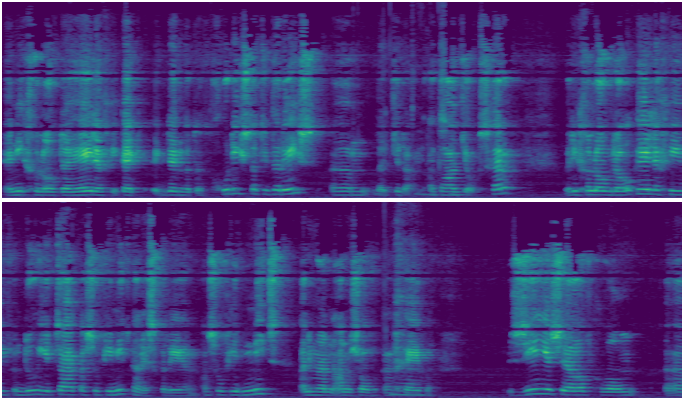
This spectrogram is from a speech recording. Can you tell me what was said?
En ik geloof de hele... Kijk, ik denk dat het goed is dat hij er is. Um, dat, je dat, dat houdt je ook scherp. Maar die geloven er ook heel erg in van doe je taak alsof je niet kan escaleren. Alsof je het niet aan iemand anders over kan geven. Zie jezelf gewoon uh,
